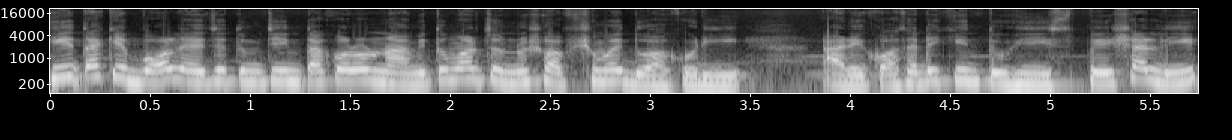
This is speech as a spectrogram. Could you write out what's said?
হি তাকে বলে যে, তুমি চিন্তা করো না, আমি তোমার জন্য সবসময় দোয়া করি। আর এই কথাটি কিন্তু হি স্পেশালি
